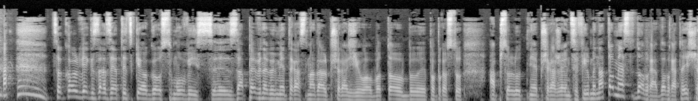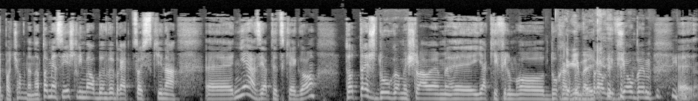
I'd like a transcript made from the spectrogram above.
cokolwiek z azjatyckiego Ghost Movies y, zapewne by mnie teraz nadal przeraziło, bo to były po prostu absolutnie przerażające filmy. Natomiast, dobra, dobra, to jeszcze pociągnę. Natomiast jeśli miałbym wybrać coś z kina e, nieazjatyckiego, to też długo myślałem, e, jaki film o duchach bym wybrał i wziąłbym e,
